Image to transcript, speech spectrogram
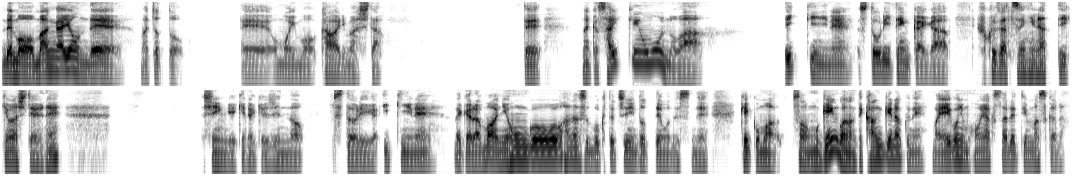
でも漫画読んで、まあちょっと、えー、思いも変わりました。で、なんか最近思うのは、一気にね、ストーリー展開が複雑になっていきましたよね。進撃の巨人のストーリーが一気にね。だからまあ日本語を話す僕たちにとってもですね、結構まあ、そのもう言語なんて関係なくね、まあ英語にも翻訳されていますから、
